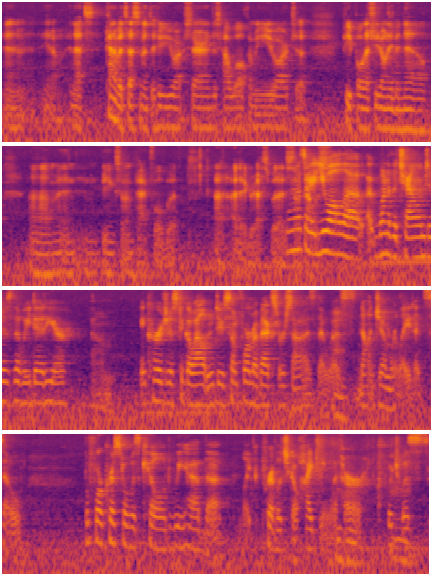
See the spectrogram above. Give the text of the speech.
and you know, and that's kind of a testament to who you are, Sarah, and just how welcoming you are to people that you don't even know, um, and, and being so impactful. But I, I digress. But I just Well, thought that's that okay. was- You all, uh, one of the challenges that we did here, um, encouraged us to go out and do some form of exercise that was Mm. not gym related. So before Crystal was killed, we had the like privilege to go hiking with her, Mm-hmm. which was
